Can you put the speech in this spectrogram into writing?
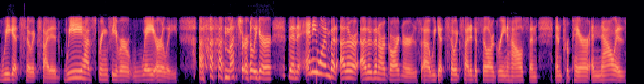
We get so excited. We have spring fever way early, much earlier than anyone but other other than our gardeners. Uh, we get so excited to fill our greenhouse and and prepare. And now is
